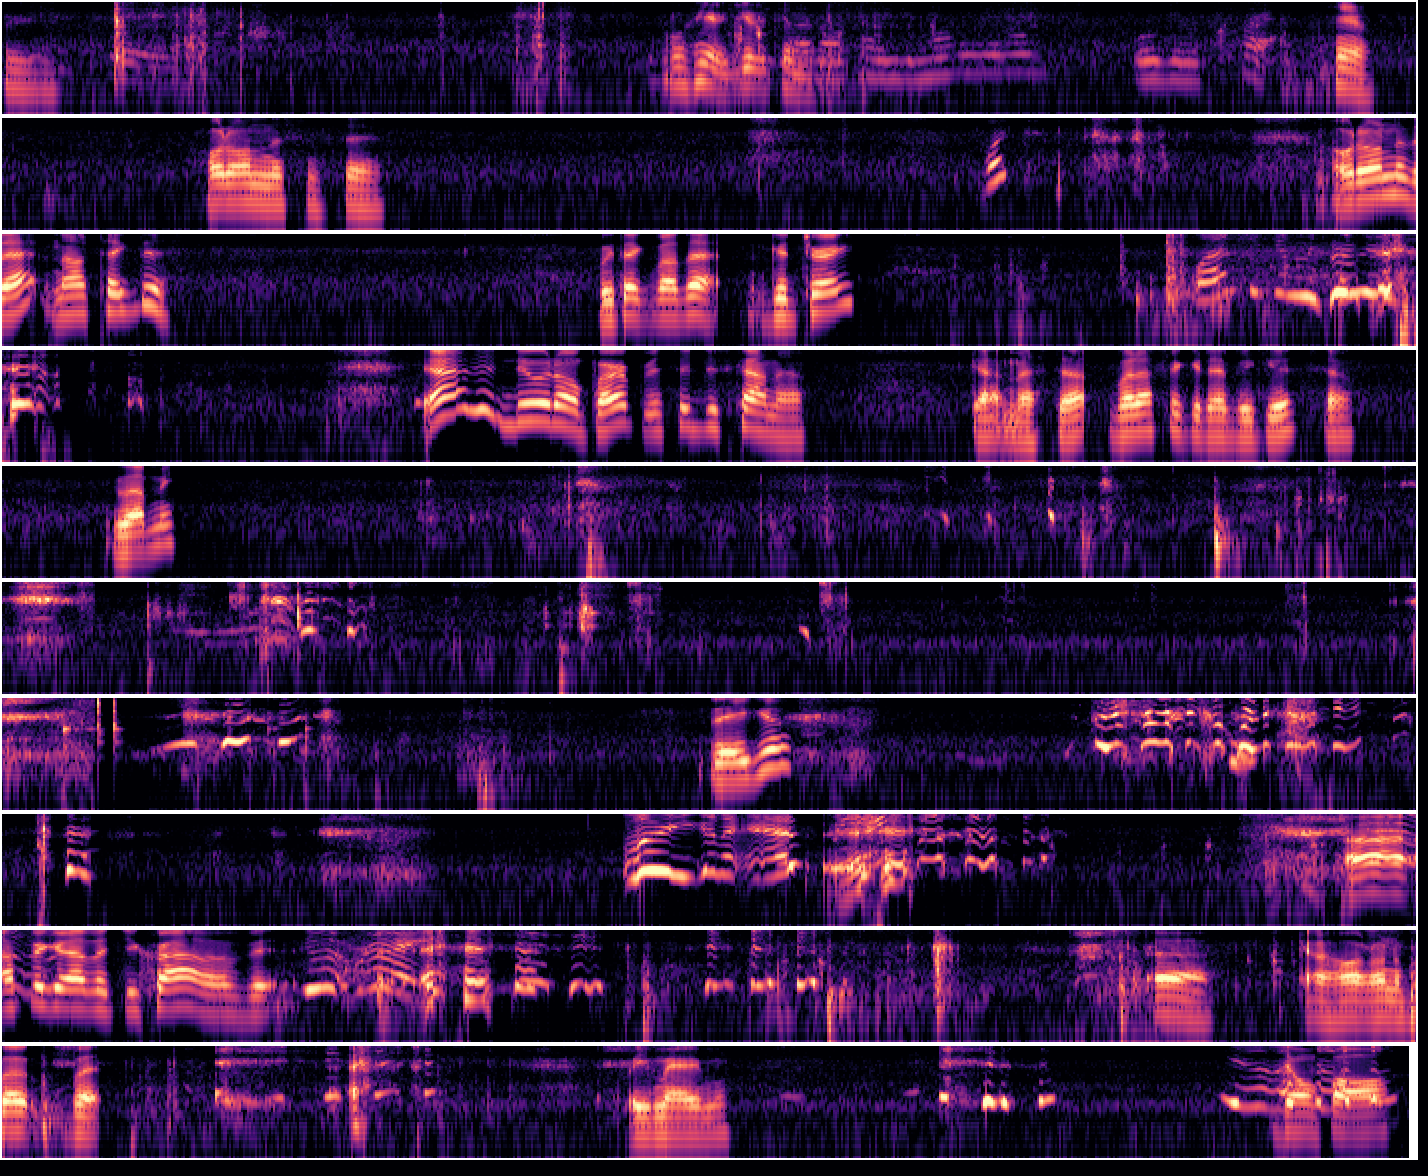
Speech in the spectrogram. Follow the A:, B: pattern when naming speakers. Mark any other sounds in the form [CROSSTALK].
A: crazy. Well, here, give it to me.
B: Got all kinds of money in them. Those are crap.
A: Here. Hold on this instead.
B: What? [LAUGHS]
A: Hold on to that, and I'll take this. What do you think about that? Good trade?
B: Why'd you give me the
A: Yeah, [LAUGHS] I didn't do it on purpose. It just kind of got messed up. But I figured that'd be good, so. You love me? There you go.
B: Are you recording me? what are you gonna ask me? [LAUGHS]
A: Uh, I figured I'd let you cry a little bit.
B: Do it right. [LAUGHS]
A: Uh, kind of hard on the boat, but. [LAUGHS] Will you marry me?
B: yeah.
A: Don't fall.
